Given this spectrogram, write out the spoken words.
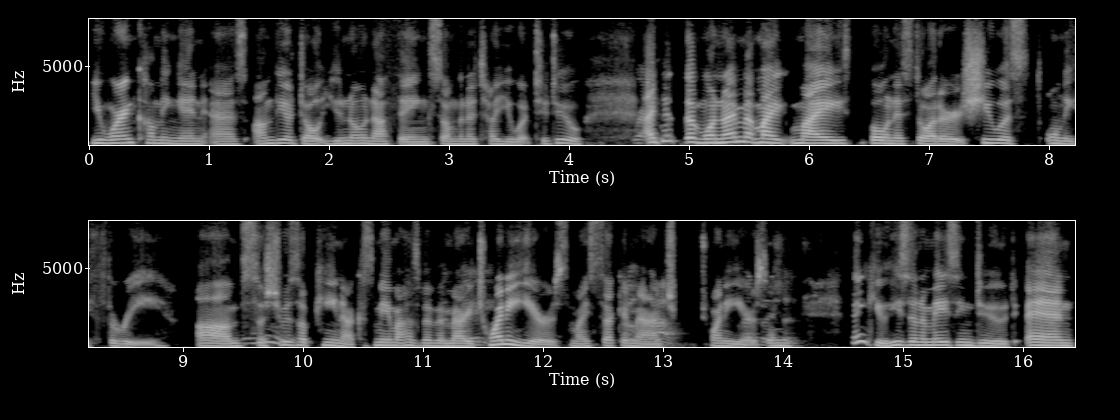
You weren't coming in as I'm the adult, you know nothing, so I'm going to tell you what to do. I did the when I met my my bonus daughter, she was only 3. Um so she was a peanut cuz me and my husband been married 20 years. My second Oh, marriage wow. 20 years. And thank you. He's an amazing dude. And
